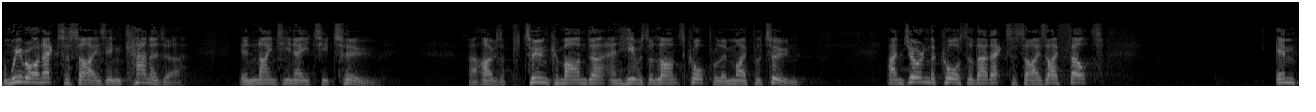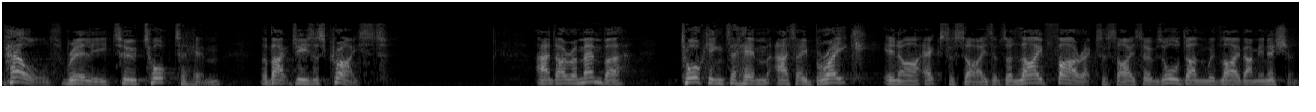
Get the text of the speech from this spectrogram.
And we were on exercise in Canada in 1982. Uh, I was a platoon commander and he was a lance corporal in my platoon. And during the course of that exercise, I felt impelled, really, to talk to him about Jesus Christ. And I remember talking to him at a break in our exercise. It was a live fire exercise, so it was all done with live ammunition.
